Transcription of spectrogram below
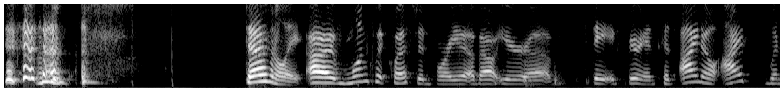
Definitely. Uh, one quick question for you about your um, state experience because I know I when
